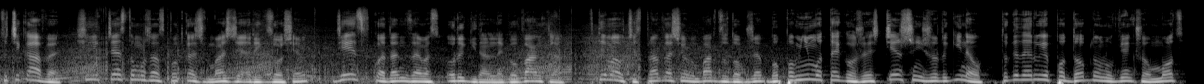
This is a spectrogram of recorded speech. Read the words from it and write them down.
Co ciekawe, silnik często można spotkać w Mazdzie RX-8, gdzie jest wkładany zamiast oryginalnego wankla. W tym aucie sprawdza się on bardzo dobrze, bo pomimo tego, że jest cięższy niż oryginał, to generuje podobną lub większą moc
